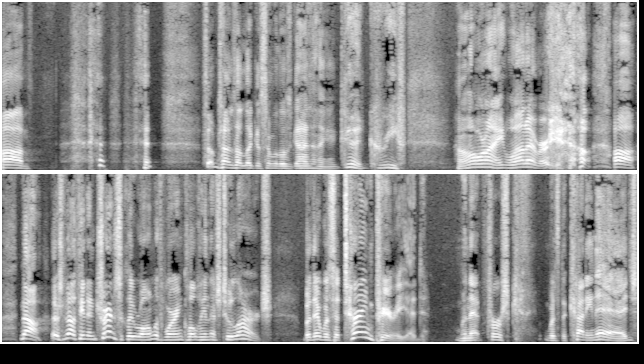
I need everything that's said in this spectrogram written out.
Um, Sometimes I look at some of those guys and think, good grief. All right, whatever. uh, now, there's nothing intrinsically wrong with wearing clothing that's too large. But there was a time period when that first was the cutting edge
